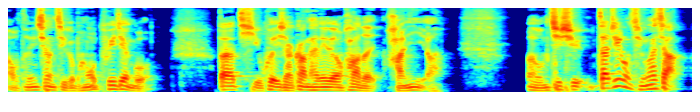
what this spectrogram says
啊，我曾经向几个朋友推荐过，大家体会一下刚才那段话的含义啊。啊，我们继续，在这种情况下，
